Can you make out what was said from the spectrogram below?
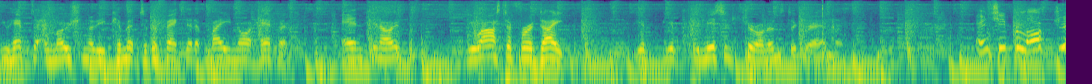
you have to emotionally commit to the fact that it may not happen. And, you know, you asked her for a date. You, you, you messaged her on Instagram. And she blocked you.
